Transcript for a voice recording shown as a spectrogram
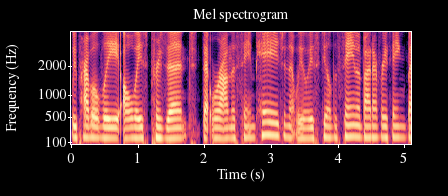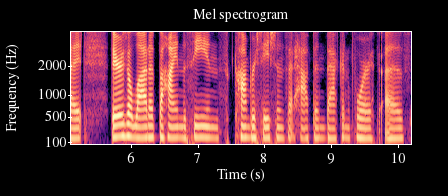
we probably always present that we're on the same page and that we always feel the same about everything, but there's a lot of behind the scenes conversations that happen back and forth of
